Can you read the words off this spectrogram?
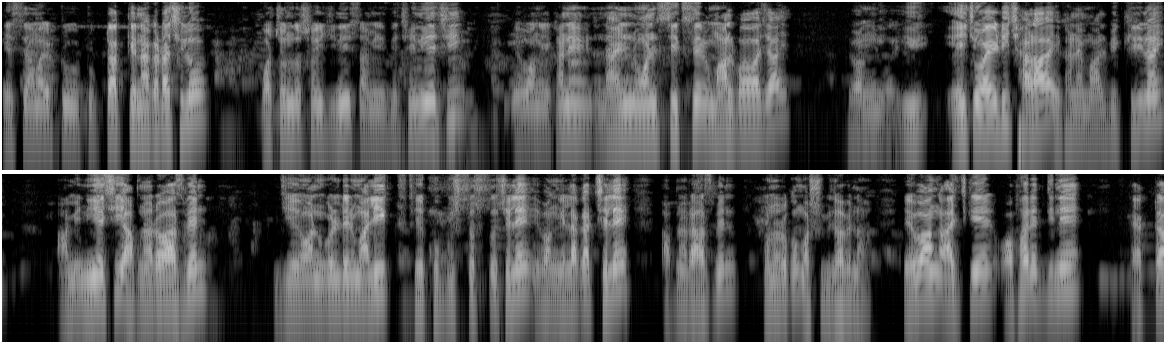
এসে আমার একটু টুকটাক কেনাকাটা ছিল, পছন্দসই জিনিস আমি বেছে নিয়েছি এবং এখানে নাইন ওয়ান সিক্সের মাল পাওয়া যায় এবং এইচ ওয়াইডি ছাড়া এখানে মাল বিক্রি নাই। আমি নিয়েছি, আপনারাও আসবেন। যে ওয়ান গোল্ডের মালিক, সে খুব বিশ্বস্ত ছেলে এবং এলাকার ছেলে, আপনারা আসবেন কোনো রকম অসুবিধা হবে না। এবং আজকের অফারের দিনে একটা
